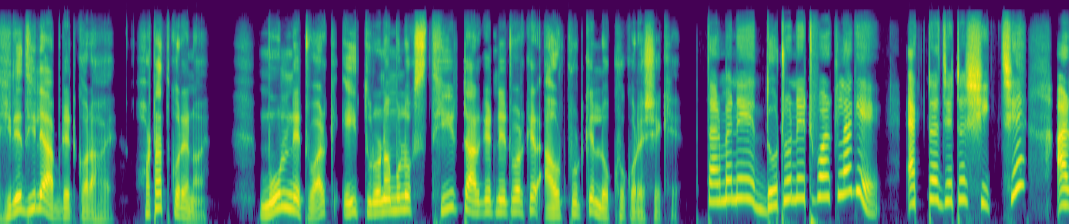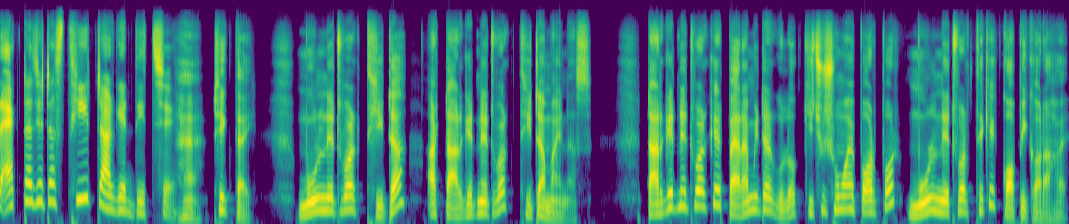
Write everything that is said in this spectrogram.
ধীরে ধীরে আপডেট করা হয় হঠাৎ করে নয়। মূল নেটওয়ার্ক এই তুলনামূলক স্থির টার্গেট নেটওয়ার্কের আউটপুটকে লক্ষ্য করে শেখে। তার মানে দুটো নেটওয়ার্ক লাগে একটা যেটা শিখছে আর একটা যেটা স্থির টার্গেট দিচ্ছে। হ্যাঁ ঠিক তাই। মূল নেটওয়ার্ক থিটা আর target network theta minus target নেটওয়ার্কের প্যারামিটারগুলো কিছু সময় পর পর মূল নেটওয়ার্ক থেকে কপি করা হয়।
